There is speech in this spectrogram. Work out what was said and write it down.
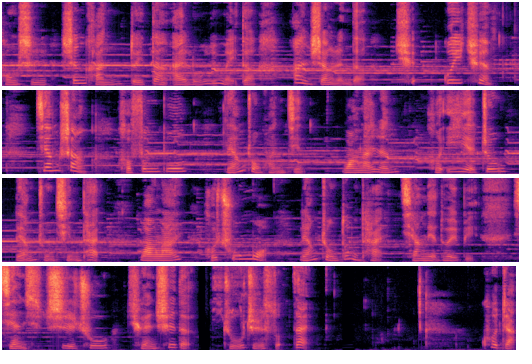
同时深含对淡爱鲈鱼美的岸上人的劝规劝。江上和风波两种环境，往来人和一叶舟两种情态。往来和出没两种动态强烈对比，显示出全诗的主旨所在。扩展：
